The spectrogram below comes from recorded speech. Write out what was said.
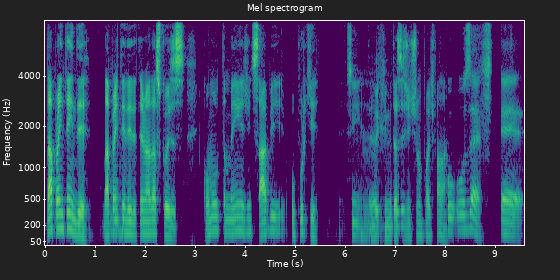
dá para entender, dá para Uhum. entender determinadas coisas. Como também a gente sabe o porquê, Sim. entendeu? E que muitas vezes a gente não pode falar. Ô, ô, Zé, é,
